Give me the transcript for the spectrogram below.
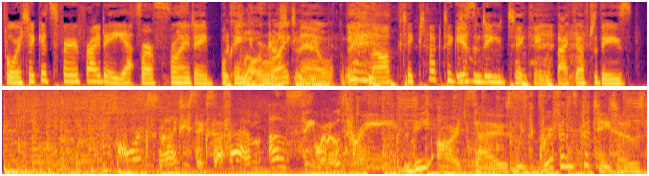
Four tickets for Friday, yeah. for Friday, booking clock is right now. The clock Tick tock, tick tock. is indeed ticking. Back after these. Cork's 96 FM and C103. The Arts House with Griffin's Potatoes.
